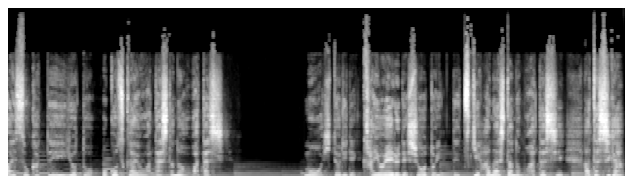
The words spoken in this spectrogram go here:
アイスを買っていいよとお小遣いを渡したのは私。もう一人で通えるでしょうと言って突き放したのも私、私が。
